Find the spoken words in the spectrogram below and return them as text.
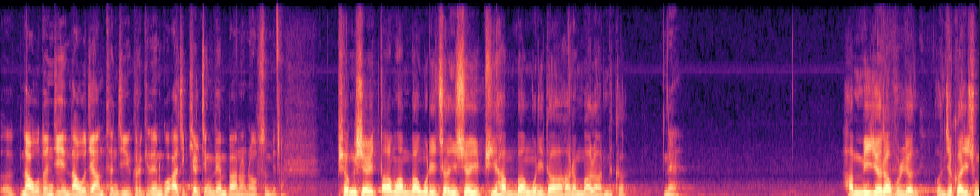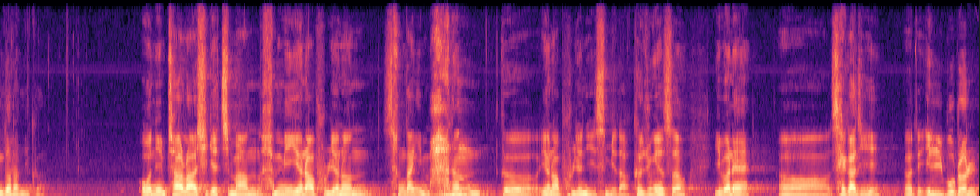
어, 나오든지 나오지 않든지 그렇게 되는 거 아직 결정된 바는 없습니다. 평시의 땀 한 방울이 전시의 피 한 방울이다 하는 말 아닙니까? 네. 한미 연합 훈련 언제까지 중단합니까? 의원님 잘 아시겠지만 한미 연합 훈련은 상당히 많은 그 연합 훈련이 있습니다. 그 중에서 이번에 어, 세 가지 어, 일부를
